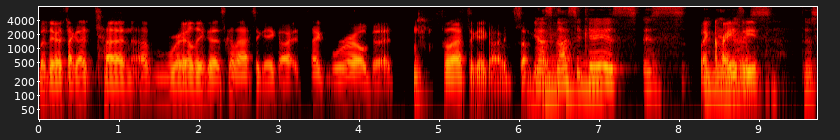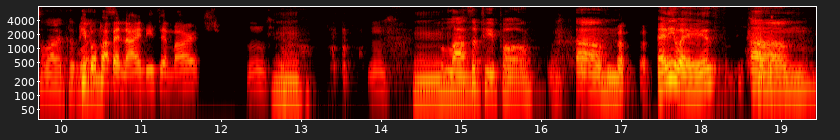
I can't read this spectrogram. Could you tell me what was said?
but there's like a ton of really good Scholastic A guards, like real good Scholastic A guards. So Yeah, Scholastic A is is I Like mean, crazy. There's, there's a lot of good people ones. popping nineties in March. Mm, Mm, mm. mhm. Lots of people. Um. anyways, um.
